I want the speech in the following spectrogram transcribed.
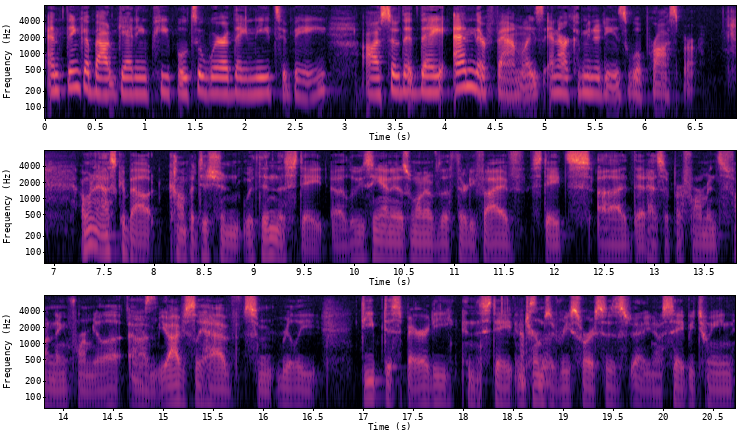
and think about getting people to where they need to be uh, so that they and their families and our communities will prosper? I want to ask about competition within the state. Uh, Louisiana is one of the 35 states uh, that has a performance funding formula. Um. You obviously have some really deep disparity in the state in Absolutely. terms of resources. Uh, you know, say between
